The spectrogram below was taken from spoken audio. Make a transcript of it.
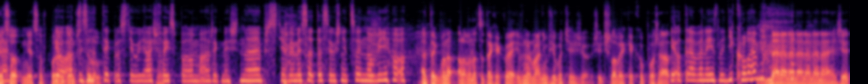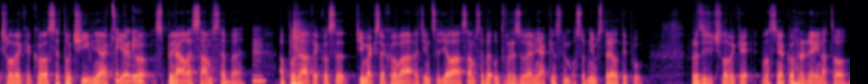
Něco, něco v Jo, podobném a ty, stylu. ty prostě uděláš No. facepalm a řekneš, ne, prostě vymyslete si už něco nového. A tak ono, ale ono to tak jako je i v normálním životě, že, jo? že člověk jako pořád... Je otravený z lidí kolem. Ne, ne, ne, ne, ne, ne, ne, že člověk jako se točí v nějaký Cyklí. jako spirále sám sebe Hmm. a pořád jako se tím, jak se chová a tím, co dělá, sám sebe utvrzuje v nějakém svém osobním stereotypu. Protože člověk je vlastně jako hrdý na to,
